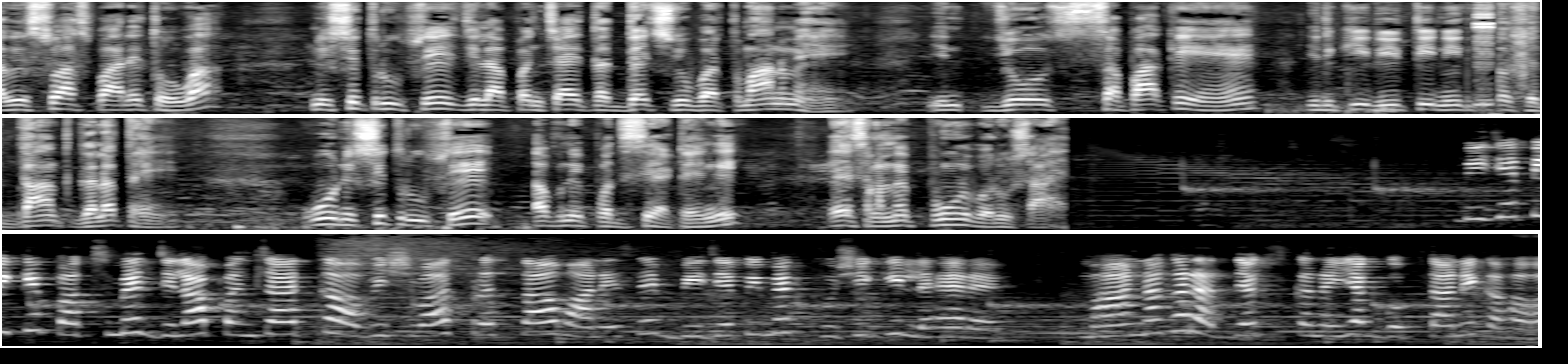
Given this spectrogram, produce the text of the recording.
अविश्वास पारित होगा। निश्चित रूप से जिला पंचायत अध्यक्ष जो वर्तमान में हैं जो सपा के हैं जिनकी रीति नीति और सिद्धांत गलत हैं वो निश्चित रूप से अपने पद से हटेंगे। ऐसा हमें पूर्ण भरोसा है। बीजेपी के पक्ष में जिला पंचायत का अविश्वास प्रस्ताव आने से बीजेपी में खुशी की लहर है महानगर अध्यक्ष कन्हैया गुप्ता ने कहा।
